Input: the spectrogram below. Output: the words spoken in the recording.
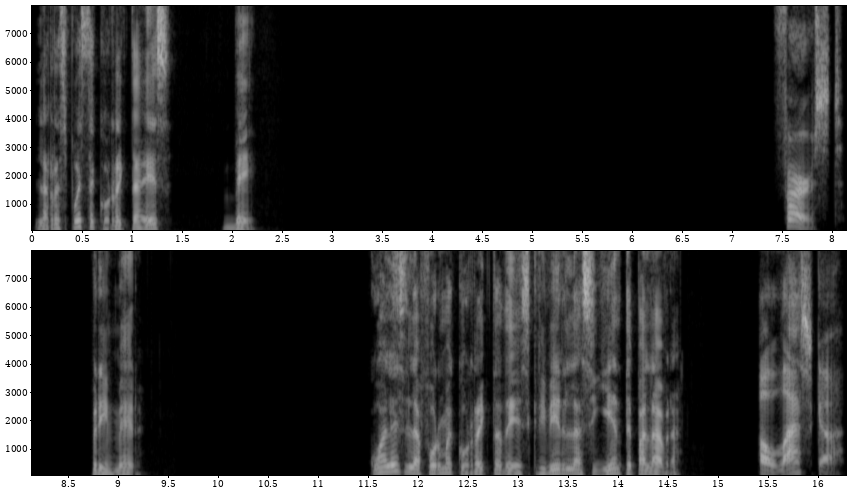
La respuesta correcta es B. First. Primer. ¿Cuál es la forma correcta de escribir la siguiente palabra? Alaska.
